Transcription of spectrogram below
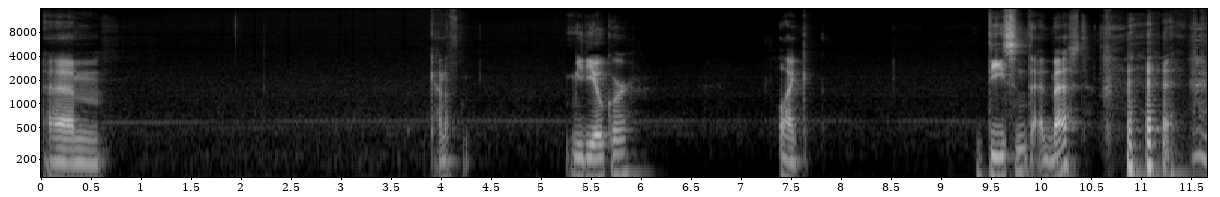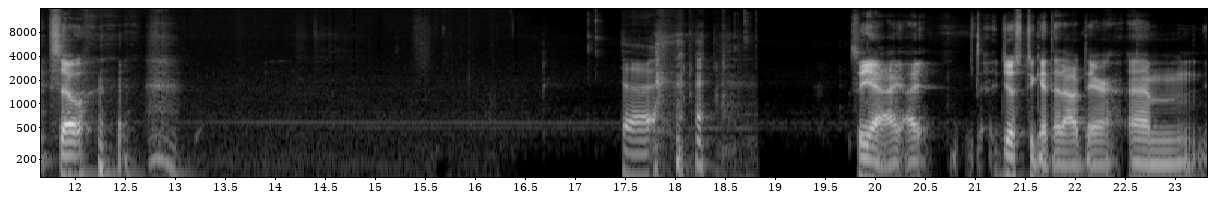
um, kind of mediocre, like decent at best. so uh, so yeah, I, I just to get that out there, um,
